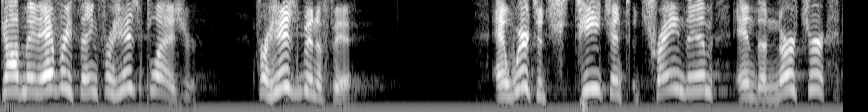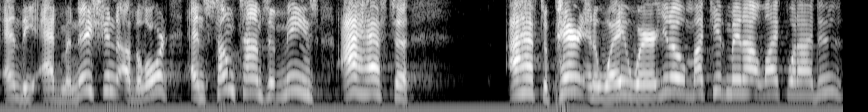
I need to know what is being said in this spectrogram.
God made everything for His pleasure, for His benefit. And we're to teach and to train them in the nurture and the admonition of the Lord. And sometimes it means I have to, I have to parent in a way where, you know, my kid may not like what I do.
